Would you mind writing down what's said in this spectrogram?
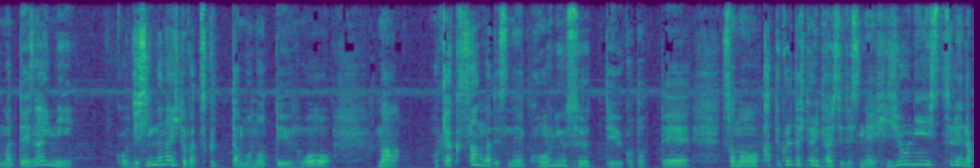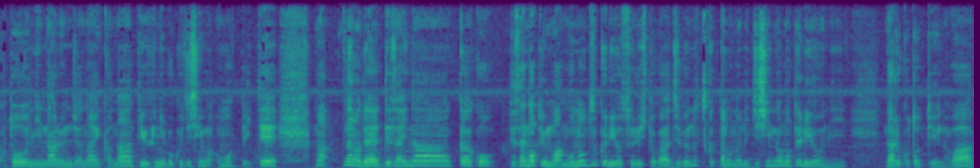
まあ、デザインにこう自信がない人が作ったものっていうのをまあお客さんがですね購入するっていうことってその買ってくれた人に対してですね非常に失礼なことになるんじゃないかなっていうふうに僕自身は思っていてまあなのでデザイナーがこうデザイナーというまあものづくりをする人が自分の作ったものに自信が持てるようになることっていうのは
